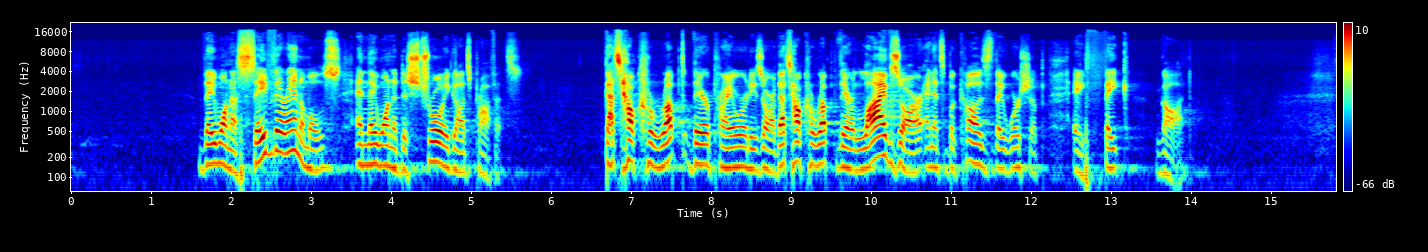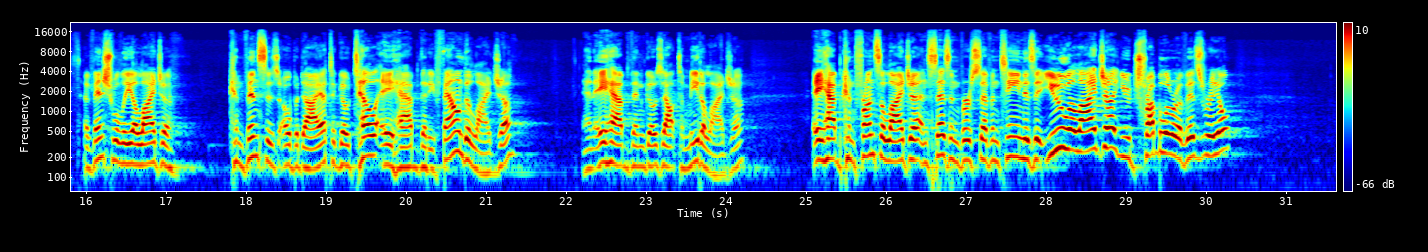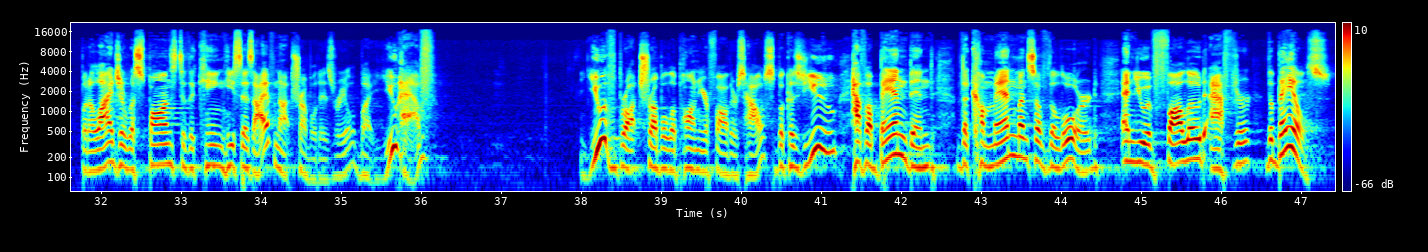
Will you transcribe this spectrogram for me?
They want to save their animals and they want to destroy God's prophets. That's how corrupt their priorities are. That's how corrupt their lives are, and it's because they worship a fake God. Eventually, Elijah convinces Obadiah to go tell Ahab that he found Elijah, and Ahab then goes out to meet Elijah. Ahab confronts Elijah and says in verse 17, Is it you, Elijah, you troubler of Israel? But Elijah responds to the king. He says, I have not troubled Israel, but you have. You have brought trouble upon your father's house because you have abandoned the commandments of the Lord and you have followed after the Baals.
